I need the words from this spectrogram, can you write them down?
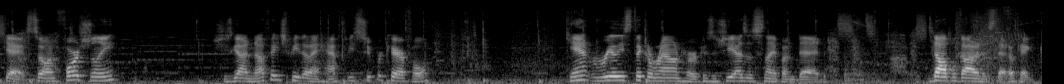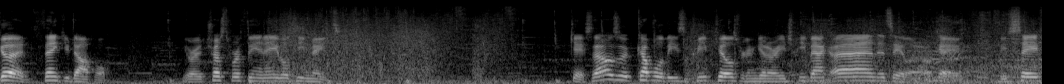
Okay, so unfortunately, she's got enough HP that I have to be super careful. Can't really stick around her, because if she has a snipe, I'm dead. Doppel got it instead. Okay, good. Thank you, Doppel. You're a trustworthy and able teammate. Okay, so that was a couple of easy creep kills. We're going to get our HP back, and it's Ayla. Okay, be safe.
